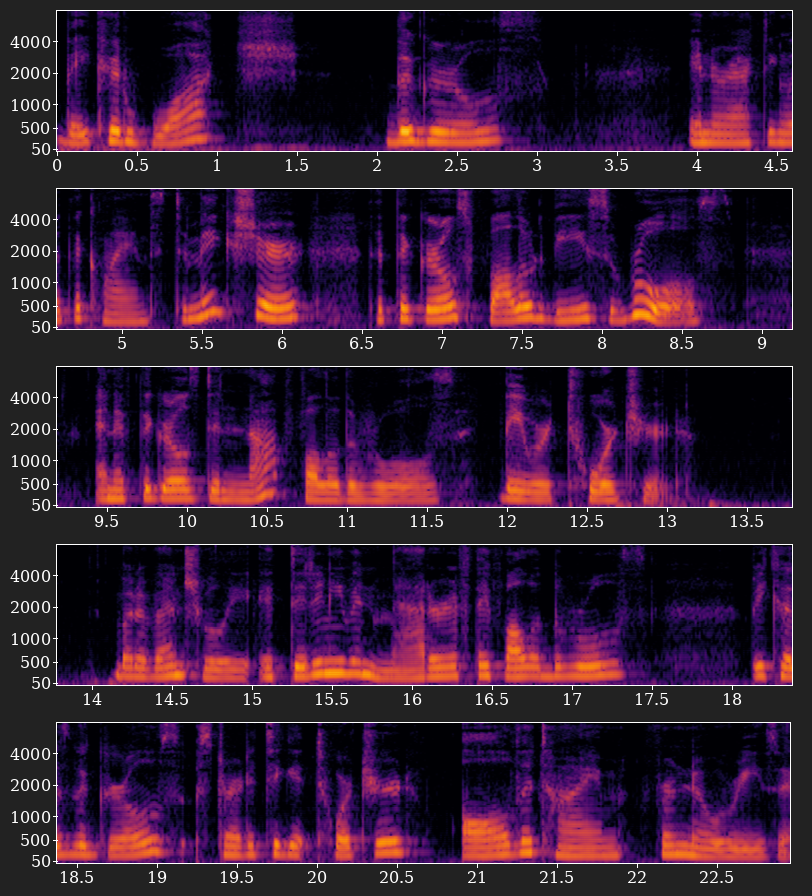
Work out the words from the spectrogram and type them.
they could watch the girls interacting with the clients to make sure that the girls followed these rules. And if the girls did not follow the rules, they were tortured. But eventually, it didn't even matter if they followed the rules because the girls started to get tortured all the time for no reason.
